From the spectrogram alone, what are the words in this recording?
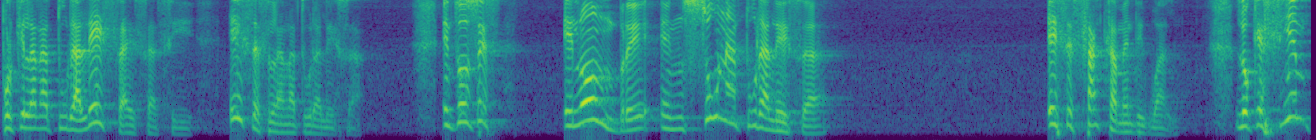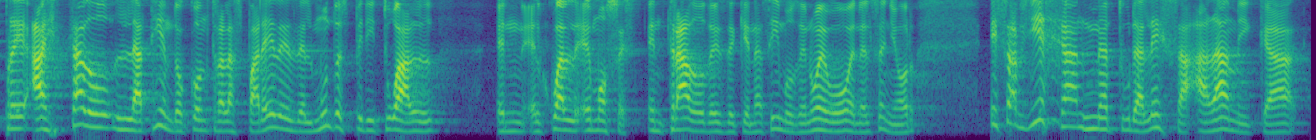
porque la naturaleza es así. Esa es la naturaleza. Entonces, el hombre en su naturaleza es exactamente igual. Lo que siempre ha estado latiendo contra las paredes del mundo espiritual en el cual hemos entrado desde que nacimos de nuevo en el Señor, esa vieja naturaleza adámica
